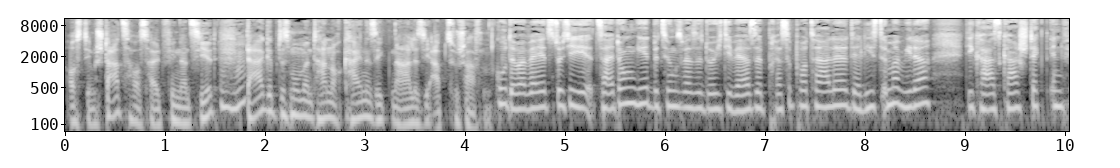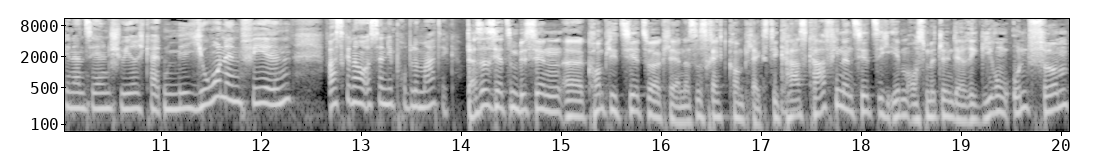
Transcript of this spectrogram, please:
aus dem Staatshaushalt finanziert. Mhm. Da gibt es momentan noch keine Signale, sie abzuschaffen. Gut, aber wer jetzt durch die Zeitungen geht, beziehungsweise durch diverse Presseportale, der liest immer wieder, die KSK steckt in finanziellen Schwierigkeiten. Millionen fehlen. Was genau ist denn die Problematik? Das ist jetzt ein bisschen äh, kompliziert zu erklären. Das ist recht komplex. Die KSK finanziert sich eben aus Mitteln der Regierung und Firmen,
